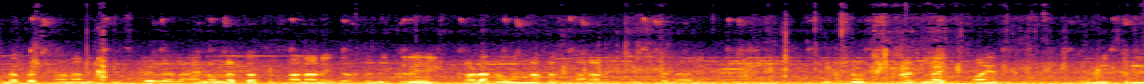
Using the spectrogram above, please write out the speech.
ఉన్నత స్థానానికి తీసుకెళ్ళాలి. ఆయన ఉన్నత స్థానానికి కాదు మిమిక్రీ కళను ఉన్నత స్థానానికి తీసుకెళ్ళాలి. It should spread like fire mimicry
